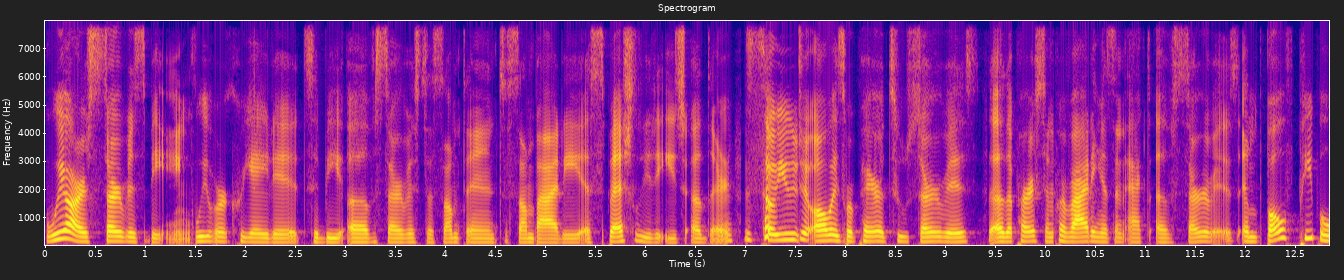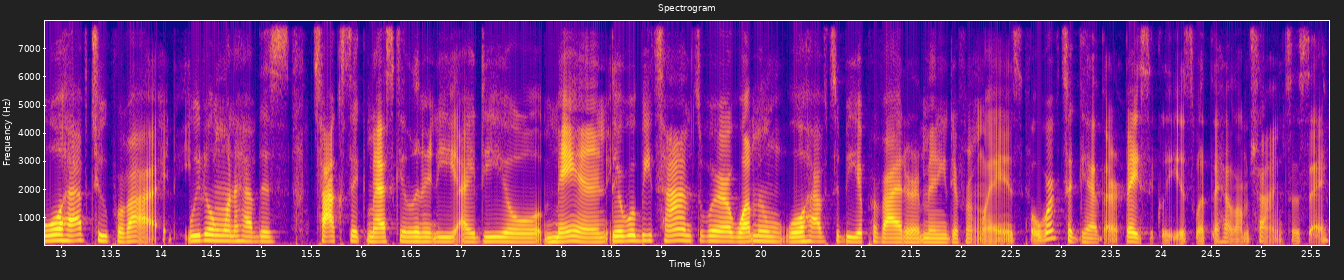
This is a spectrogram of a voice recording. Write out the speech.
We are service beings. We were created to be of service to something, to somebody, especially to each other. So you should always prepare to service the other person. Providing is an act of service And both people will have to provide. We don't want to have this toxic masculinity ideal man. There will be times where a woman will have to be a provider in many different ways. But work together, basically, is what the hell I'm trying to say.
